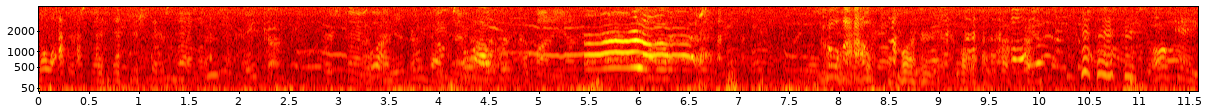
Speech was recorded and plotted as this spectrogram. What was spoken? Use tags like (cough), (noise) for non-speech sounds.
out. Go out. Go on, here we go. Go out. Go out. (laughs) okay,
